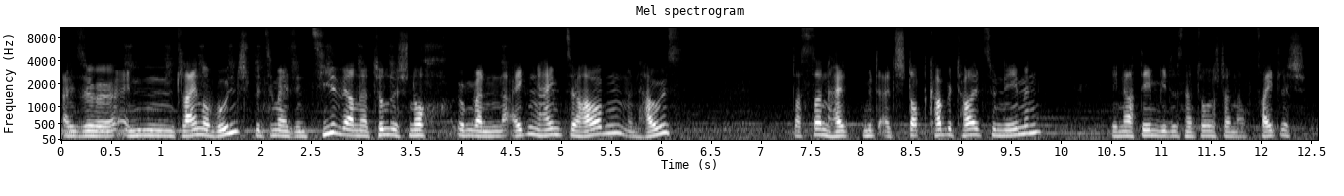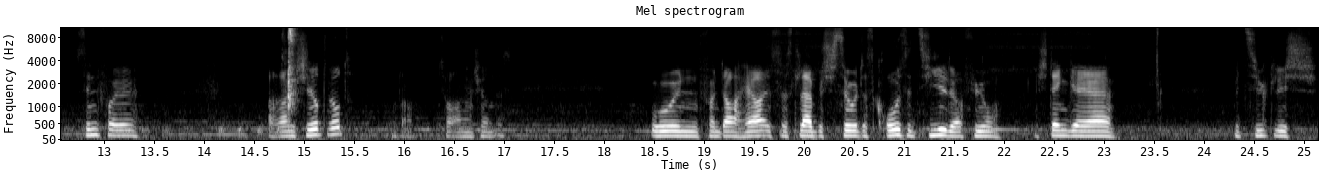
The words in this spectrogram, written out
Also ein kleiner Wunsch bzw. ein Ziel wäre natürlich noch irgendwann ein Eigenheim zu haben, ein Haus. Das dann halt mit als Startkapital zu nehmen. Je nachdem, wie das natürlich dann auch zeitlich sinnvoll arrangiert wird oder zu arrangieren ist. Und von daher ist das, glaube ich, so das große Ziel dafür. Ich denke, bezüglich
